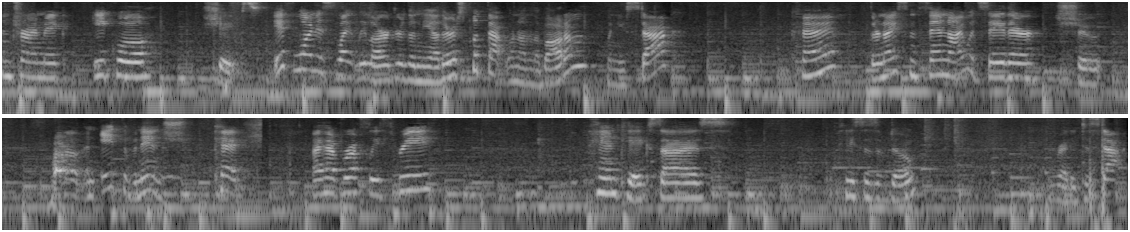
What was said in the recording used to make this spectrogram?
And try and make equal shapes. If one is slightly larger than the others, put that one on the bottom when you stack. Okay. They're nice and thin. I would say they're, shoot, about an eighth of an inch. Okay. I have roughly three pancake size pieces of dough ready to stack.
